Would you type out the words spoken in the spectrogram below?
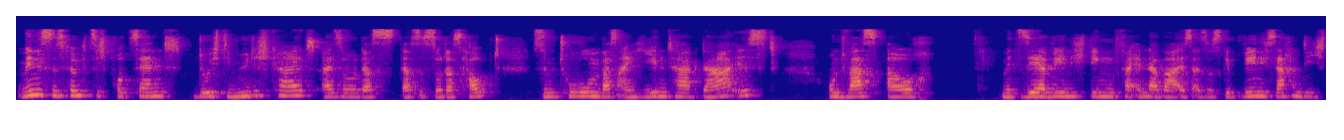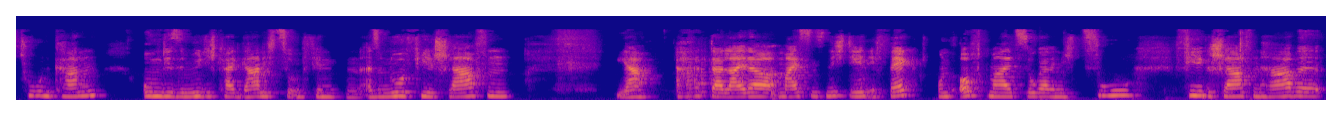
mindestens 50 Prozent durch die Müdigkeit. Also das, das ist so das Hauptsymptom, was eigentlich jeden Tag da ist und was auch mit sehr wenig Dingen veränderbar ist. Also es gibt wenig Sachen, die ich tun kann, um diese Müdigkeit gar nicht zu empfinden. Also nur viel schlafen, ja, hat da leider meistens nicht den Effekt und oftmals sogar, wenn ich zu viel geschlafen habe,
